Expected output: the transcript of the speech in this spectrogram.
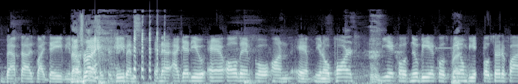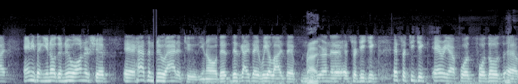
baptized by Dave. You know, That's right. Mr. Jeep, and and uh, I get you uh, all the info on uh, you know parts, vehicles, new vehicles, pre-owned vehicles, certified, anything. You know, the new ownership. It has a new attitude, you know. Th- These guys they realize that Right. we're in a, a strategic, a strategic area for for those uh,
